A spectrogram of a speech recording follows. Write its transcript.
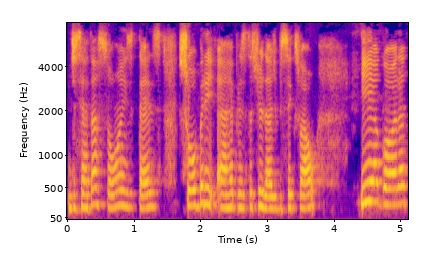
dissertações e teses sobre a representatividade bissexual. E agora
